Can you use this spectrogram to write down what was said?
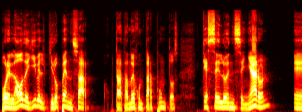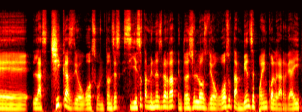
Por el lado de Gibel, quiero pensar, tratando de juntar puntos, que se lo enseñaron eh, las chicas de Owosu. Entonces, si eso también es verdad, entonces los de Owosu también se pueden colgar de ahí.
